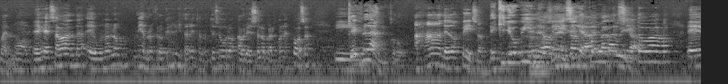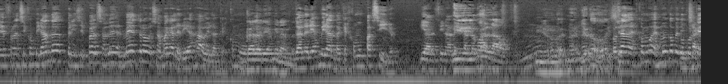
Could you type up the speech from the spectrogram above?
Bueno, No. es esa banda, eh, uno de los miembros, creo que es el guitarrista, no estoy seguro, abrió ese local con la esposa y... Que es blanco. Ajá, de dos pisos. Es que yo vi. ¿En ¿no? dónde? Sí, sí, es como un ¿Dónde está barcito abajo. Eh, Francisco Miranda, principal, sale del metro, se llama Galerías Ávila, que es como una- Galerías Miranda. Galerías Miranda, que es como un pasillo. Y al final Y está local. al lado. Yo no lo no, yo no doy. O sea, es como es muy cómico porque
